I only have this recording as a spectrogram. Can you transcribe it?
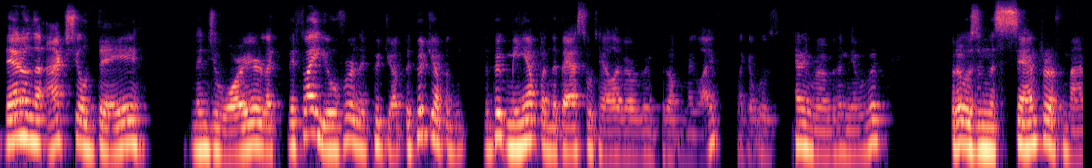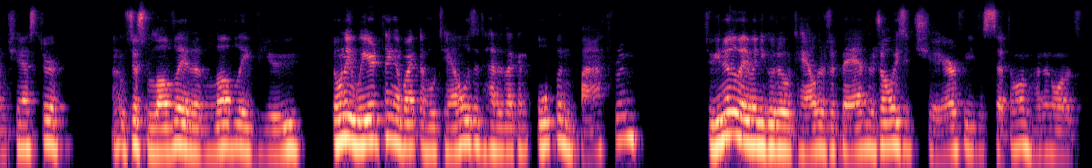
then on the actual day Ninja Warrior, like they fly you over and they put you up. They put you up and they put me up in the best hotel I've ever been put up in my life. Like it was, can't even remember the name of it, but it was in the center of Manchester, and it was just lovely. It had a lovely view. The only weird thing about the hotel was it had like an open bathroom. So you know the way when you go to a hotel, there's a bed and there's always a chair for you to sit on. I don't know what it's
